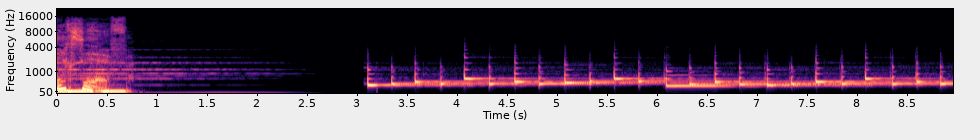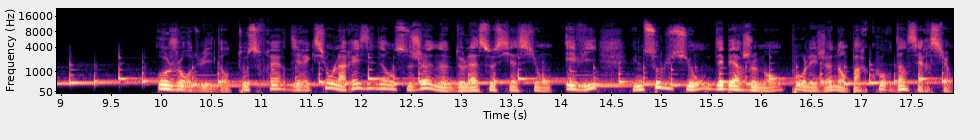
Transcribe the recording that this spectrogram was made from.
RCF. Aujourd'hui, dans Tous Frères, direction la résidence jeune de l'association EVI, une solution d'hébergement pour les jeunes en parcours d'insertion.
